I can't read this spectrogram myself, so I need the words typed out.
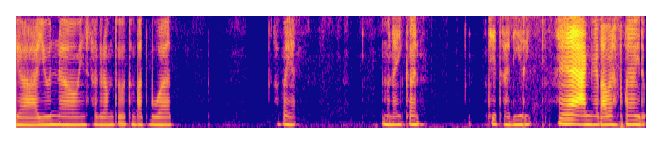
Ya you know Instagram tuh tempat buat apa ya menaikkan citra diri. Ya nggak tahu lah pokoknya gitu.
